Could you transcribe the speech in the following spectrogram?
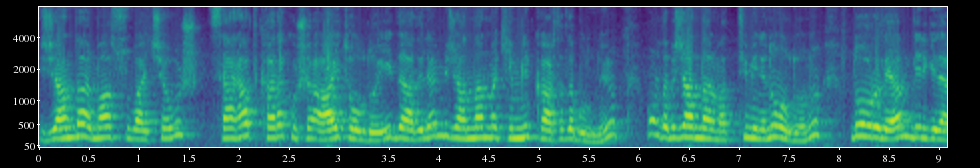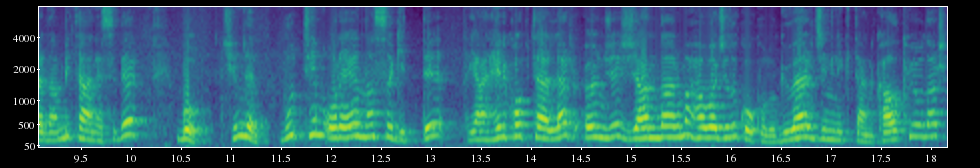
jandarma subay çavuş Serhat Karakuş'a ait olduğu iddia edilen bir jandarma kimlik kartı da bulunuyor. Orada bir jandarma timinin olduğunu doğrulayan bilgilerden bir tanesi de bu. Şimdi bu tim oraya nasıl gitti? Yani helikopterler önce Jandarma Havacılık Okulu güvercinlikten kalkıyorlar.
